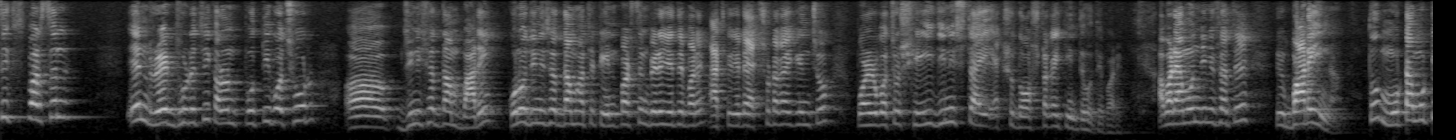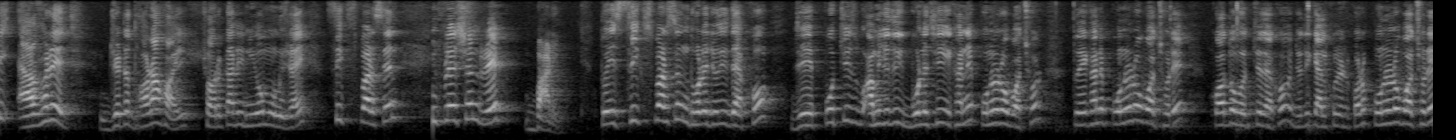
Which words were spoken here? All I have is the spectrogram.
সিক্স পার্সেন্ট এন রেট ধরেছি, কারণ প্রতি বছর জিনিসের দাম বাড়ে। কোনো জিনিসের দাম হচ্ছে টেন পার্সেন্ট বেড়ে যেতে পারে। আজকে যেটা একশো টাকায় কিনছো, পরের বছর সেই জিনিসটাই একশো দশ টাকায় কিনতে হতে পারে। আবার এমন জিনিস আছে বাড়েই না। তো মোটামুটি অ্যাভারেজ যেটা ধরা হয় সরকারি নিয়ম অনুযায়ী সিক্স পার্সেন্ট ইনফ্লেশন রেট বাড়ে। তো এই সিক্স পার্সেন্ট ধরে যদি দেখো যে পঁচিশ, আমি যদি বলেছি এখানে পনেরো বছর, তো এখানে পনেরো বছরে কত হচ্ছে দেখো, যদি ক্যালকুলেট করো, পনেরো বছরে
